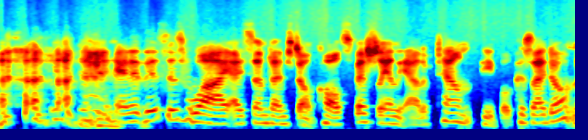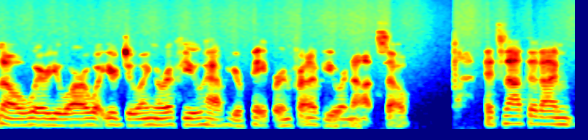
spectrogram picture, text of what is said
and this is why I sometimes don't call, especially on the out of town people, because I don't know where you are, what you're doing, or if you have your paper in front of you or not. So it's not that I'm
